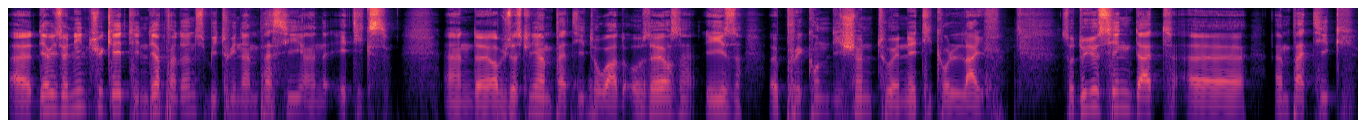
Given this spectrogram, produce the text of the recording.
Uh, there is an intricate independence between empathy and ethics, and uh, obviously, empathy toward others is a precondition to an ethical life. So, do you think that uh, empathic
